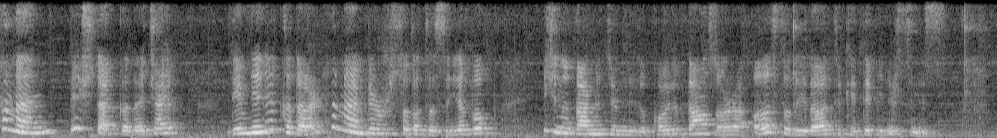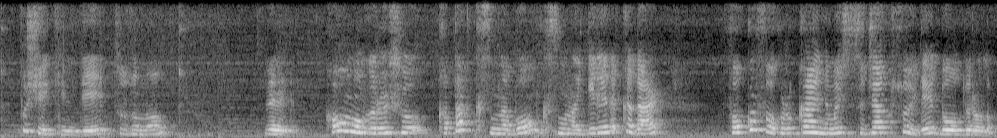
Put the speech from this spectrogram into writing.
Hemen 5 dakikada çay demlenene kadar hemen bir Rus salatası yapıp İçine garnitürünüzü koyduktan sonra ağız tadıyla tüketebilirsiniz. Bu şekilde tuzunu verelim. Kavanozların şu kapak kısmına, boğum kısmına gelene kadar fokur fokur kaynamış sıcak su ile dolduralım.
